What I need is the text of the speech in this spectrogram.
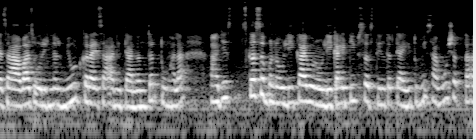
त्याचा आवाज ओरिजिनल म्यूट करायचा आणि त्यानंतर तुम्हाला भाजी कसं बनवली काय बनवली काही टिप्स असतील तर त्याही तुम्ही सांगू शकता.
